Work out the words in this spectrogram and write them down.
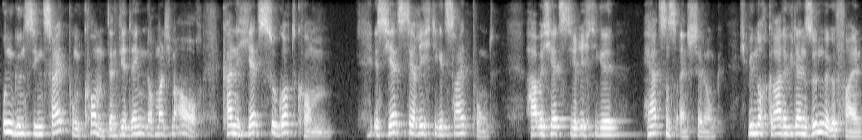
ungünstigen Zeitpunkt kommt. Denn wir denken doch manchmal auch, kann ich jetzt zu Gott kommen? Ist jetzt der richtige Zeitpunkt? Habe ich jetzt die richtige Herzenseinstellung? Ich bin doch gerade wieder in Sünde gefallen.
